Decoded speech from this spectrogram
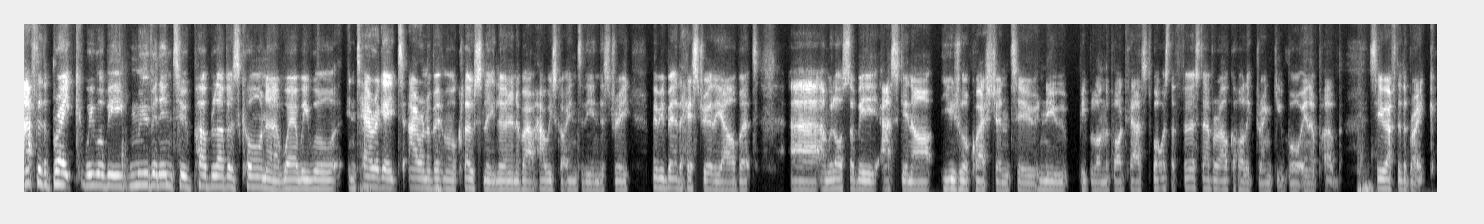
after the break, we will be moving into Pub Lovers Corner, where we will interrogate Aaron a bit more closely, learning about how he's got into the industry, maybe a bit of the history of the Albert. Uh, and we'll also be asking our usual question to new people on the podcast. What was the first ever alcoholic drink you bought in a pub? See you after the break.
